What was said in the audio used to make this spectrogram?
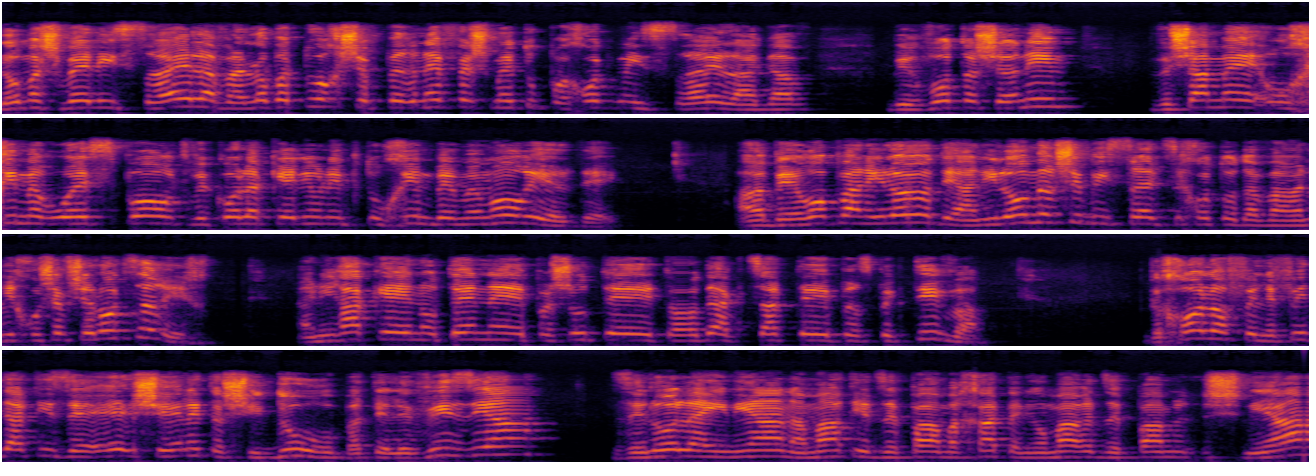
לא משווה לישראל, אבל אני לא בטוח שפר נפש מתו פחות מישראל, אגב, ברבות השנים, ושם עורכים אירועי ספורט וכל הקניונים פתוחים בממוריאל דיי. אבל באירופה אני לא יודע, אני לא אומר שבישראל צריך אותו דבר, אני חושב שלא צריך. אני רק נותן פשוט, אתה יודע, קצת פרספקטיבה. בכל אופן, לפי דעתי זה שאין את השידור בטלוויזיה, זה לא לעניין, אמרתי את זה פעם אחת, אני אומר את זה פעם שנייה,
